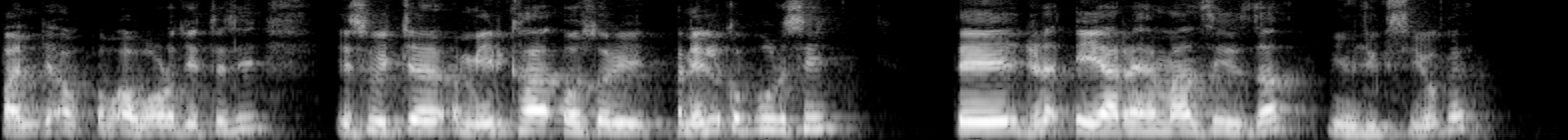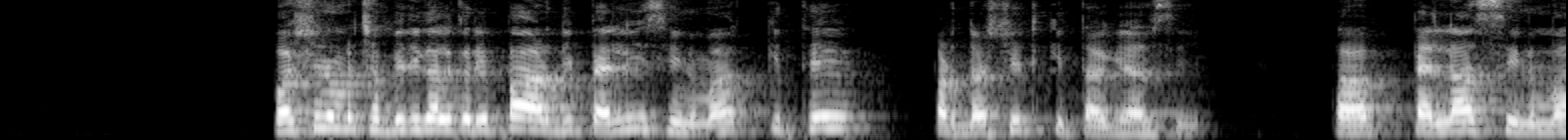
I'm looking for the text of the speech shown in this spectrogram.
ਪੰਜ ਅਵਾਰਡ ਜਿੱਤੇ ਸੀ। ਇਸ ਵਿੱਚ ਅਮੀਰ ਖਾਨ ਉਹ ਸੌਰੀ ਅਨਿਲ ਕਪੂਰ ਸੀ ਤੇ ਜਿਹੜਾ ਏ ਆਰ ਰਹਿਮਾਨ ਸੀ ਇਸ ਦਾ 뮤직 ਸੀ ਓਕੇ ਕੁਐਸਚਨ ਨੰਬਰ 26 ਦੀ ਗੱਲ ਕਰੀਏ, ਭਾਰਤ ਦੀ ਪਹਿਲੀ ਸਿਨੇਮਾ ਕਿੱਥੇ ਪ੍ਰਦਰਸ਼ਿਤ ਕੀਤਾ ਗਿਆ ਸੀ? ਤਾਂ ਪਹਿਲਾ ਸਿਨੇਮਾ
